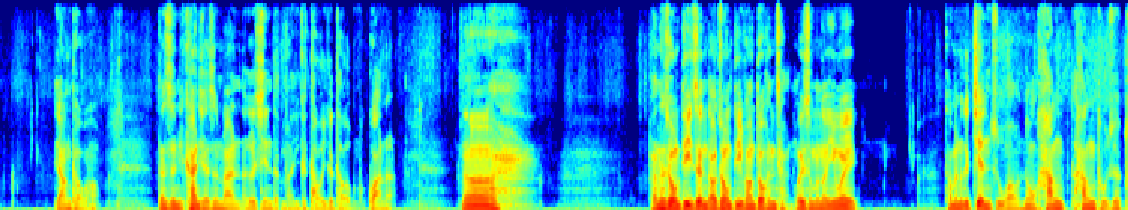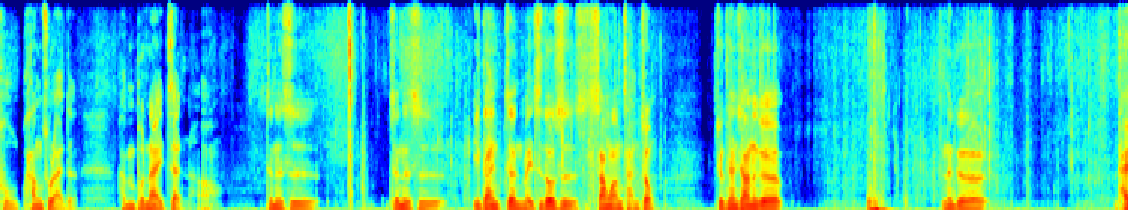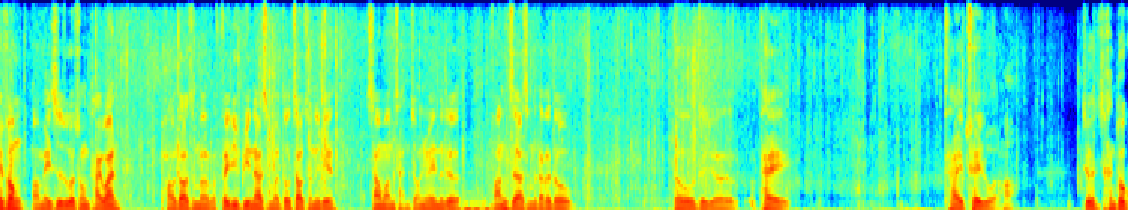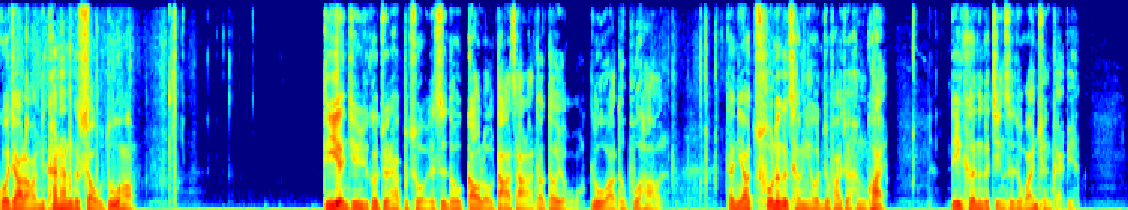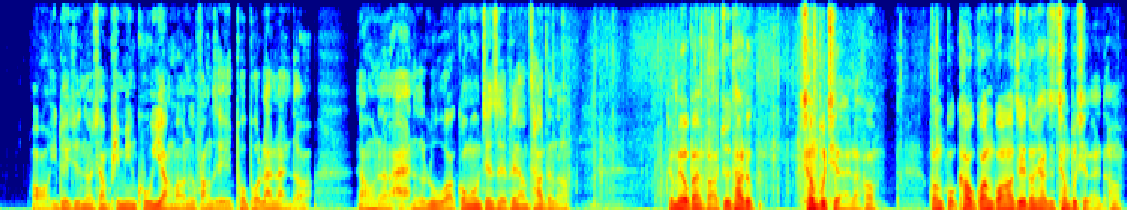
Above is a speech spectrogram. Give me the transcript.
羊头哈。但是你看起来是蛮恶心的嘛，一个头一个头挂那。嗯，反正这种地震到这种地方都很惨，为什么呢？因为他们那个建筑哦，那种夯夯土就是土夯出来的，很不耐震啊，真的是，真的是。一旦震，每次都是伤亡惨重，就看像那个那个台风啊，每次如果从台湾跑到什么菲律宾啊，什么都造成那边伤亡惨重，因为那个房子啊什么大概都都这个太太脆弱了哈，就很多国家了哈，你看他那个首都哈。第一眼进去都觉得还不错，也是都高楼大厦了，都都有路啊，都铺好了。但你要出那个城以后，你就发觉很快，立刻那个景色就完全改变。哦，一堆就那种像贫民窟一样啊，那个房子也破破烂烂的啊，然后呢，哎，那个路啊，公共建设也非常差的呢，就没有办法，就是它都撑不起来了哈。光靠观光啊这些东西还是撑不起来的哈。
